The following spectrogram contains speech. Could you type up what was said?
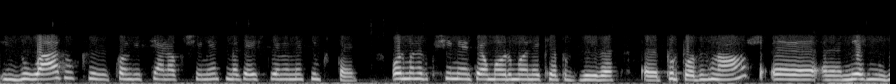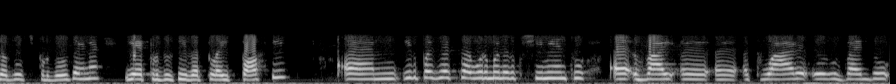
isolado que condiciona o crescimento, mas é extremamente importante. A hormona de crescimento é uma hormona que é produzida uh, por todos nós, uh, uh, mesmo os adultos produzem-na, e é produzida pela hipófise, um, e depois essa hormona do crescimento vai atuar levando,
